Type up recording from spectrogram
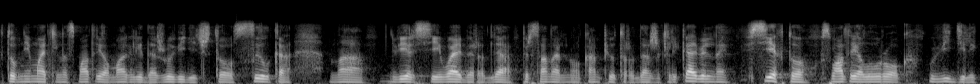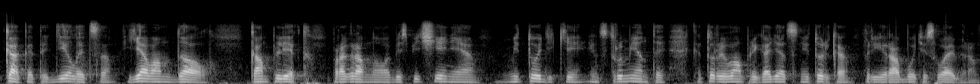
Кто внимательно смотрел, могли даже увидеть, что ссылка на версии Viber для персонального компьютера даже кликабельная. Все, кто смотрел урок, увидели, как это делается. Я вам дал комплект программного обеспечения, методики, инструменты, которые вам пригодятся не только при работе с Viber.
